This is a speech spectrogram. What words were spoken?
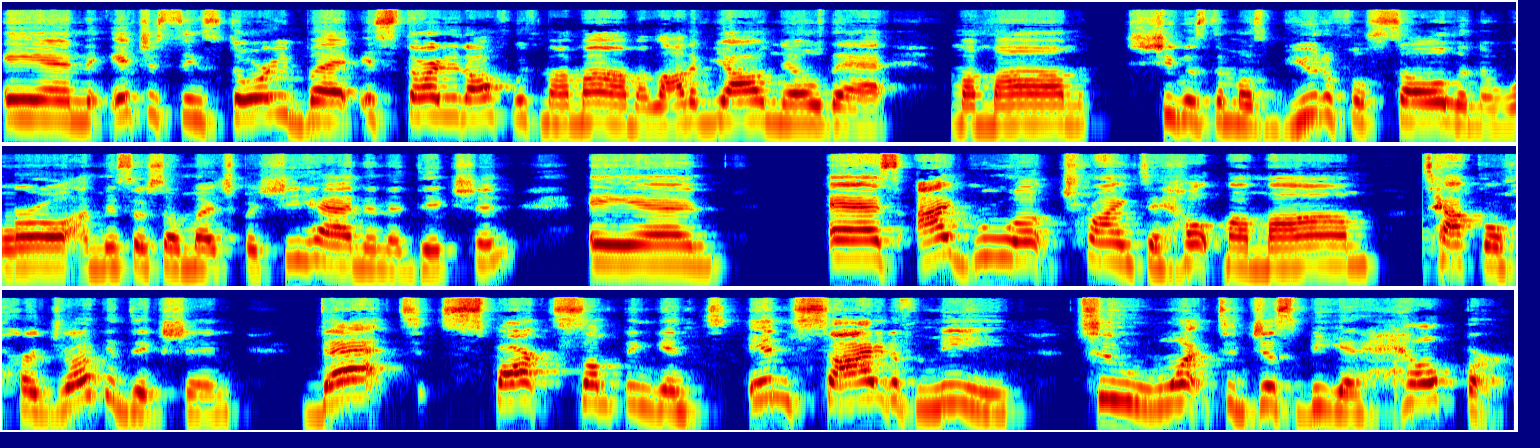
and interesting story, but it started off with my mom. A lot of y'all know that my mom, she was the most beautiful soul in the world. I miss her so much, but she had an addiction. And as I grew up trying to help my mom tackle her drug addiction, that sparked something in, inside of me to want to just be a helper,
